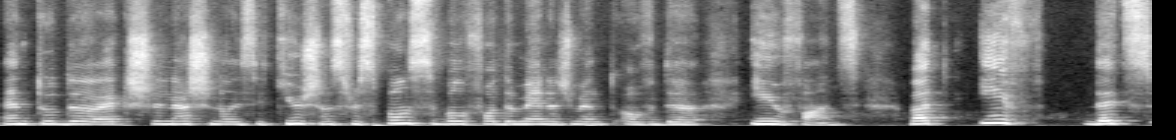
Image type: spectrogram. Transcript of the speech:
and to the actual national institutions responsible for the management of the EU funds. But if that's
